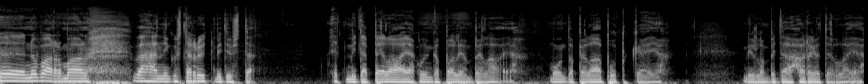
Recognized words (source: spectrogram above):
Öö, No varmaan vähän niin kuin sitä rytmitystä, että mitä pelaa ja kuinka paljon pelaa ja monta pelaa putkeen ja milloin pitää harjoitella. Ja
